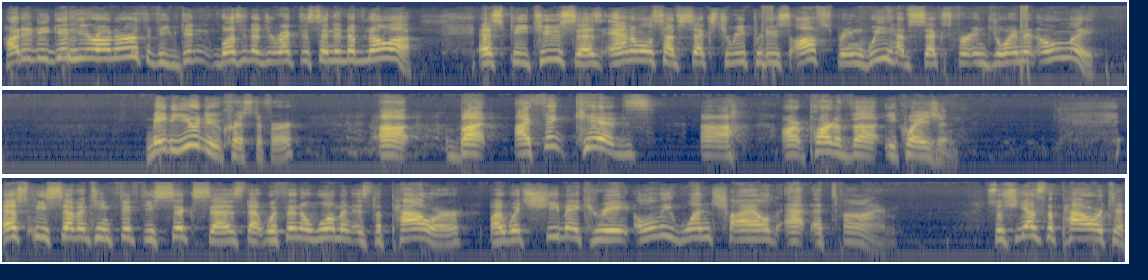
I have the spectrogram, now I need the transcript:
How did he get here on earth if he didn't, wasn't a direct descendant of Noah? SP2 says animals have sex to reproduce offspring. We have sex for enjoyment only. Maybe you do, Christopher. Uh, but I think kids uh, are part of the equation. SP 1756 says that within a woman is the power by which she may create only one child at a time. So she has the power to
